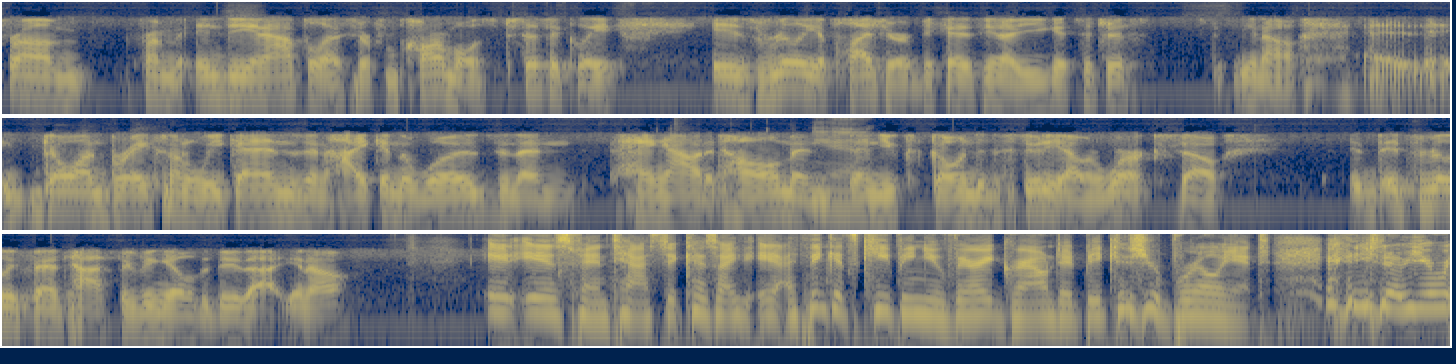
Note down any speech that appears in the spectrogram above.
from from Indianapolis or from Carmel specifically is really a pleasure because you know you get to just you know eh, go on breaks on weekends and hike in the woods and then hang out at home and yeah. then you could go into the studio and work. So it's really fantastic being able to do that. You know. It is fantastic because I, I think it's keeping you very grounded because you're brilliant. you know, your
